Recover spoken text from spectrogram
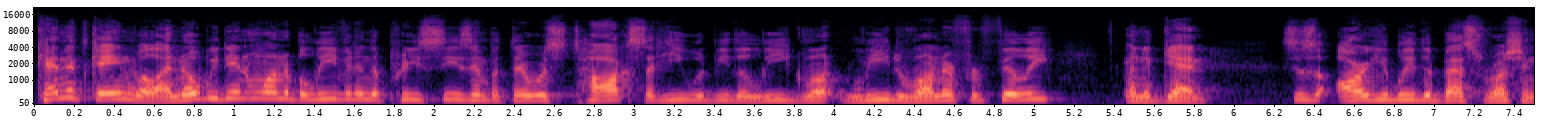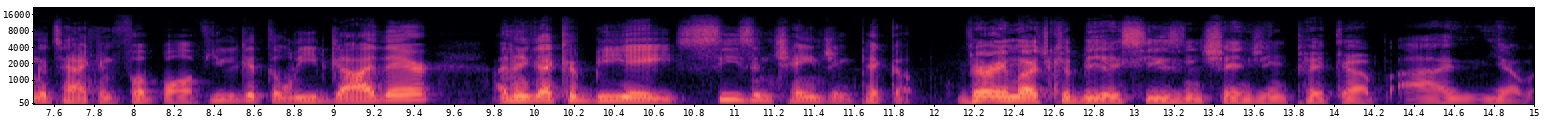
Kenneth Gainwell, I know we didn't want to believe it in the preseason, but there was talks that he would be the lead, lead runner for Philly. And again, This is arguably the best rushing attack in football. If you could get the lead guy there, I think that could be a season-changing pickup. Very much could be a season-changing pickup. I, you know,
